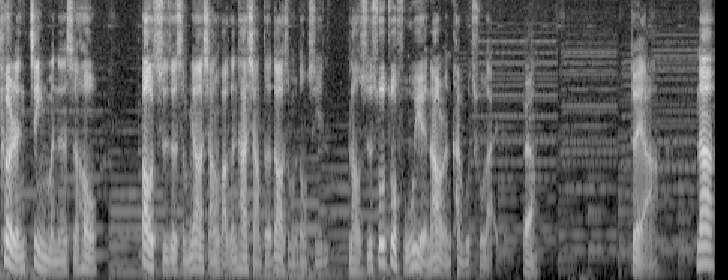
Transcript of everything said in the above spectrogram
客人进门的时候，抱持着什么样的想法，跟他想得到什么东西，老实说，做服务业哪有人看不出来的？对啊，对啊，那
